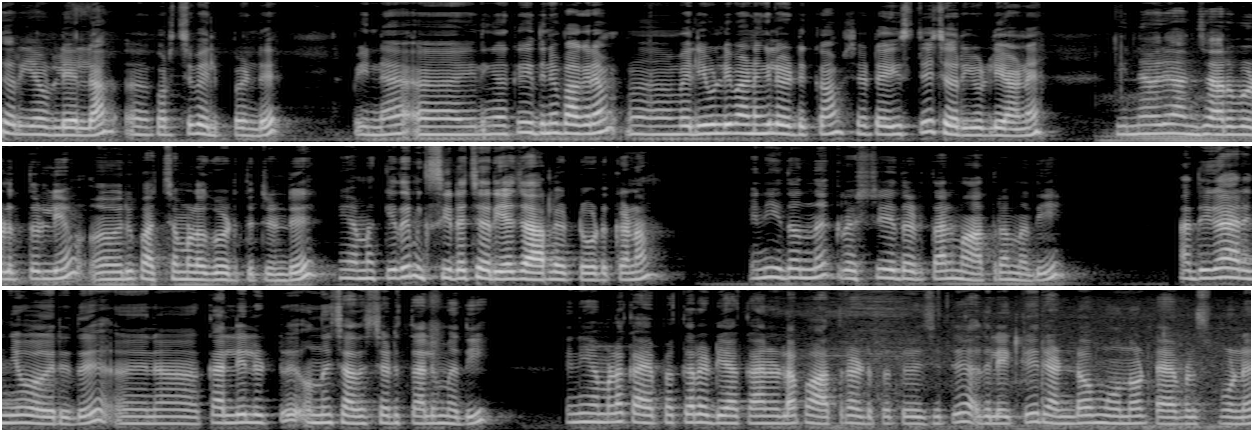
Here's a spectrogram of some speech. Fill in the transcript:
ചെറിയ ഉള്ളിയല്ല കുറച്ച് വലിപ്പമുണ്ട്. പിന്നെ നിങ്ങൾക്ക് ഇതിന് പകരം വലിയ ഉള്ളി വേണമെങ്കിലും എടുക്കാം. പക്ഷേ ടേസ്റ്റ് ചെറിയ ഉള്ളിയാണ് പിന്നെ ഒരു അഞ്ചാറ് വെളുത്തുള്ളിയും ഒരു പച്ചമുളകും എടുത്തിട്ടുണ്ട്. നമുക്കിത് മിക്സിയുടെ ചെറിയ ജാറിൽ ഇട്ട് കൊടുക്കണം. ഇനി ഇതൊന്ന് ക്രഷ് ചെയ്തെടുത്താൽ മാത്രം മതി. അധികം അരഞ്ഞു പോകരുത്. പിന്നെ കല്ലിലിട്ട് ഒന്ന് ചതച്ചെടുത്താലും മതി. ഇനി നമ്മളെ കയപ്പക്ക റെഡിയാക്കാനുള്ള പാത്രം അടുപ്പത്ത് വെച്ചിട്ട് അതിലേക്ക് രണ്ടോ മൂന്നോ ടേബിൾ സ്പൂണ്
